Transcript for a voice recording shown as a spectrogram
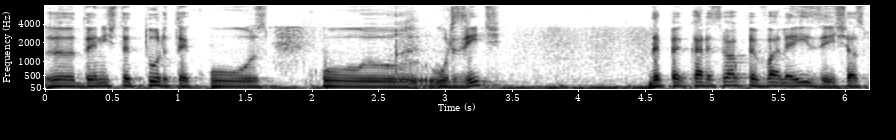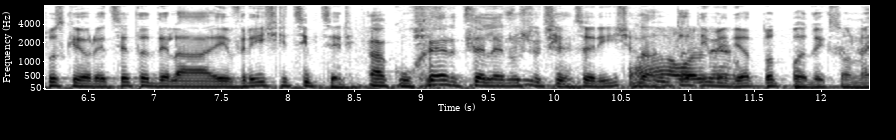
uh, de niște turte cu, cu urzici de pe, care se fac pe Valea Izei și a spus că e o rețetă de la evrei și țipțeri. A, cu herțele, nu știu ce. Țipțării și am Da. căutat Aoleu. imediat tot pe Dex Online.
